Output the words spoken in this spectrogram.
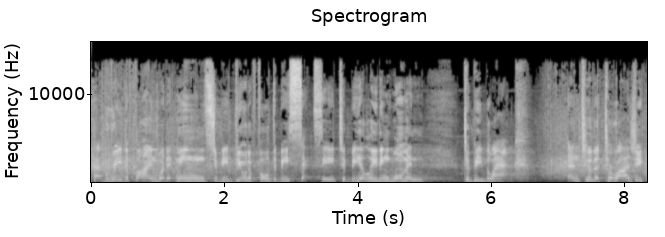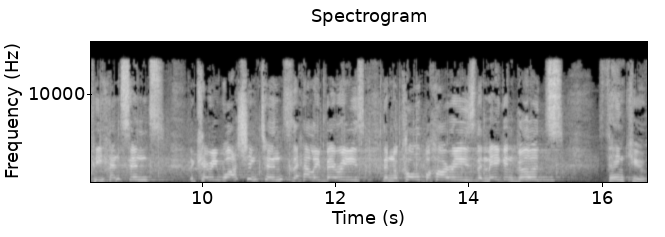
have redefined what it means to be beautiful, to be sexy, to be a leading woman, to be black. And to the Taraji P. Hensons, the Kerry Washingtons, the Halle Berrys, the Nicole Baharis, the Megan Goods, thank you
